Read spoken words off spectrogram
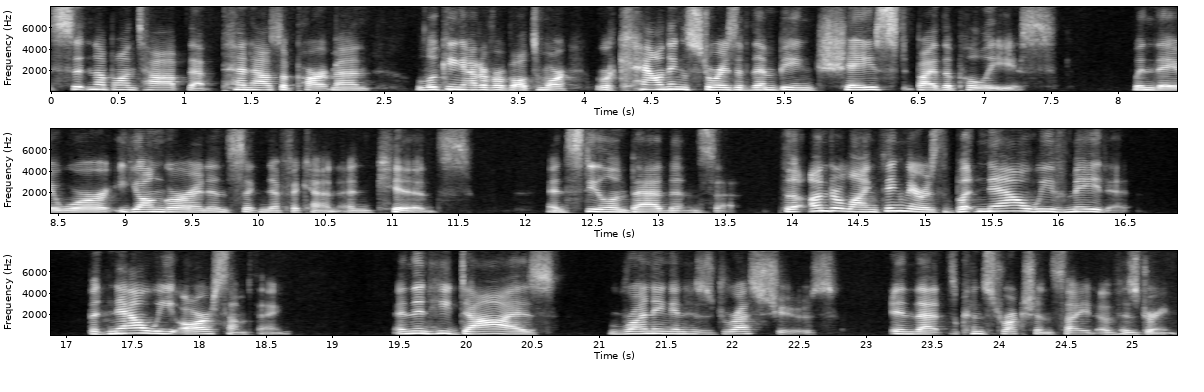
sitting up on top that penthouse apartment, looking out over Baltimore, recounting stories of them being chased by the police when they were younger and insignificant and kids and stealing badminton set. The underlying thing there is, but now we've made it. But mm-hmm. now we are something. And then he dies running in his dress shoes in that construction site of his dream.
